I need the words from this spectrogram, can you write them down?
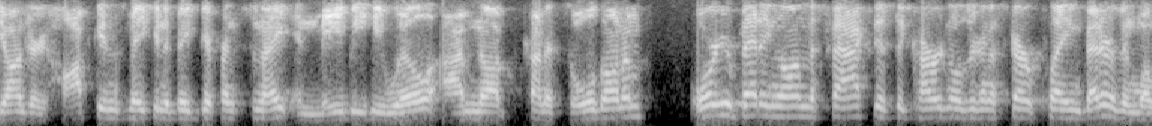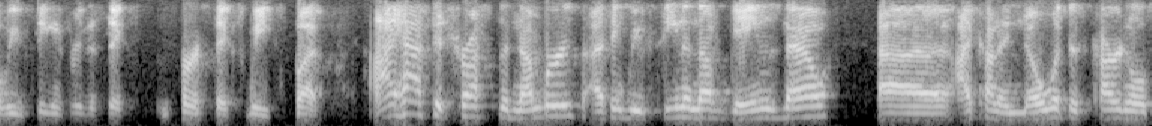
DeAndre Hopkins making a big difference tonight, and maybe he will. I'm not kind of sold on him or you're betting on the fact that the Cardinals are going to start playing better than what we've seen through the six, first six weeks. But I have to trust the numbers. I think we've seen enough games now. Uh, I kind of know what this Cardinals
